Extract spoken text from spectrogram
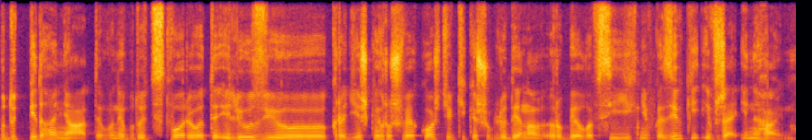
будуть підганяти, вони будуть створювати ілюзію крадіжки грошових коштів, тільки щоб людина робила всі їхні вказівки і вже і негайно.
